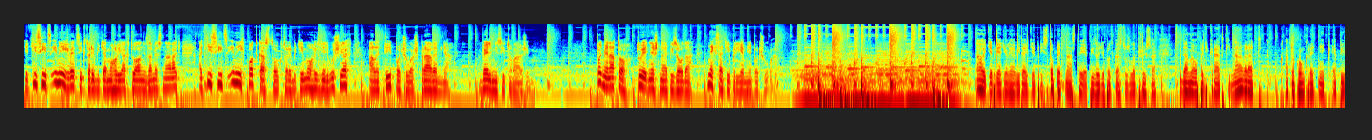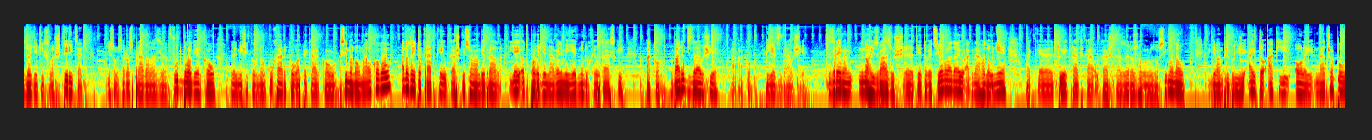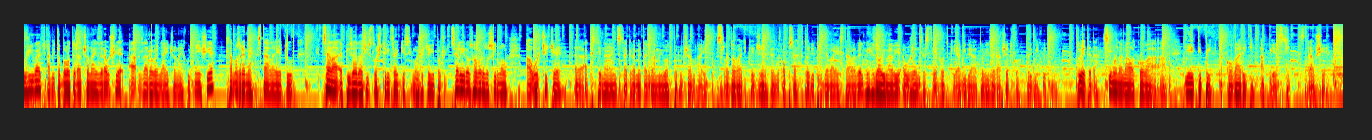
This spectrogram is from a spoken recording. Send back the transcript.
Je tisíc iných vecí, ktoré by ťa mohli aktuálne zamestnávať a tisíc iných podcastov, ktoré by ti mohli znieť v ušiach, ale ty počúvaš práve mňa. Veľmi si to vážim. Poďme na to, tu je dnešná epizóda, nech sa ti príjemne počúva. Ahojte priatelia, vítajte pri 115. epizóde podcastu Zlepšuj sa. Dáme opäť krátky návrat, a to konkrétne k epizóde číslo 40 kde som sa rozprával s foodblogerkou, veľmi šikovnou kuchárkou a pekárkou Simonou Malkovou a do tejto krátkej ukážky som vám vybral jej odpovede na veľmi jednoduché otázky ako variť zdravšie a ako piec zdravšie. Zrejme mnohí z vás už e, tieto veci ovládajú, ak náhodou nie, tak e, tu je krátka ukážka z rozhovoru so Simonou, kde vám priblíži aj to, aký olej na čo používať, aby to bolo teda čo najzdravšie a zároveň aj čo najchutnejšie. Samozrejme stále je tu celá epizóda číslo 40, kde si môžete vypočuť celý rozhovor so Simnou a určite, e, ak ste na Instagrame, tak vám ju odporúčam aj sledovať, keďže ten obsah, ktorý pridáva je stále veľmi zaujímavý a už len cez tie fotky a videá to vyzerá všetko veľmi chutne. Tu je teda Simona Malková a jej tipy, ako variť a piecť zdravšie.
